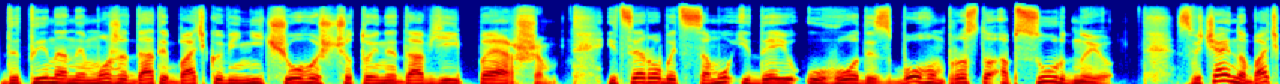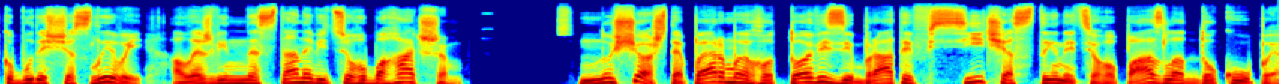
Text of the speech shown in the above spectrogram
дитина не може дати батькові нічого, що той не дав їй першим. І це робить саму ідею угоди з Богом просто абсурдною. Звичайно, батько буде щасливий, але ж він не стане від цього багатшим. Ну що ж, тепер ми готові зібрати всі частини цього пазла докупи.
